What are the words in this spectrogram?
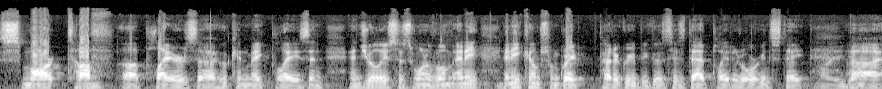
smart, tough Mm-hmm. uh, players uh, who can make plays, and, and Julius is one of them. And he, and Mm-hmm. he comes from great pedigree because his dad played at Oregon State. There you go. Uh,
